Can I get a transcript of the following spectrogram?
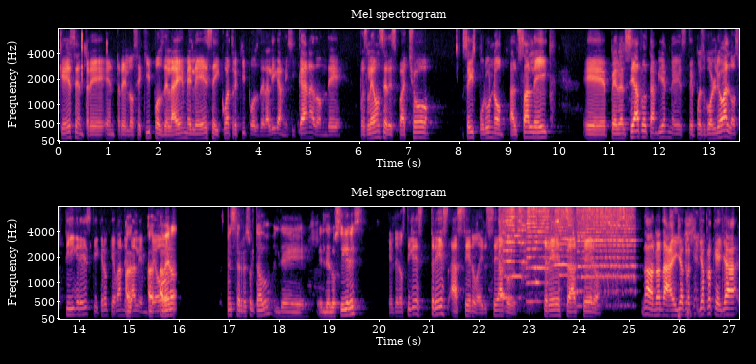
que es entre, entre los equipos de la MLS y cuatro equipos de la Liga Mexicana, donde pues León se despachó 6 por 1 al Salt Lake, eh, pero el Seattle también este, pues goleó a los Tigres, que creo que van de mal en peor. A, ver, ese resultado, el de, el de los Tigres. El de los Tigres 3 a 0, el Seattle 3 a 0. No, no, no, yo creo que, yo creo que ya,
